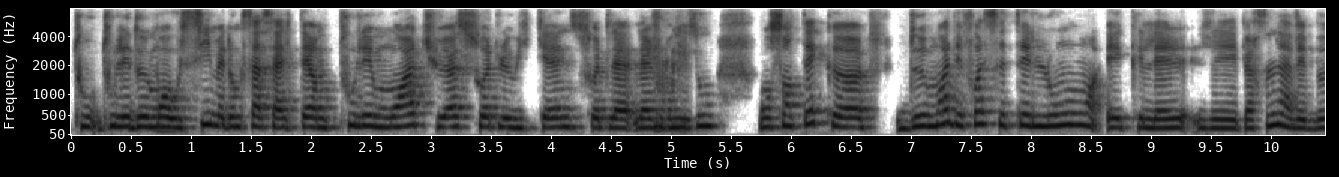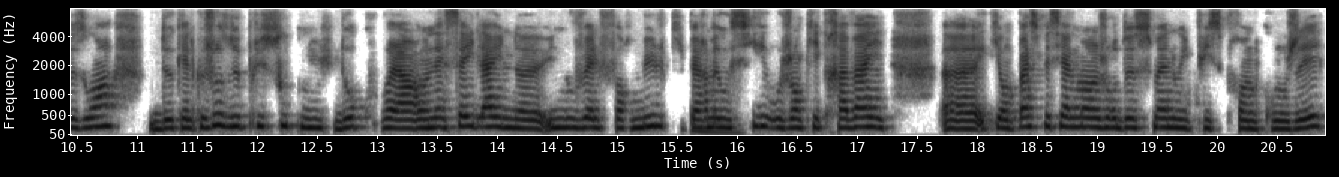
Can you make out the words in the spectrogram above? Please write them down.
tous les deux mois aussi, mais donc ça s'alterne tous les mois. Tu as soit le week-end, soit la, journée Zoom. On sentait que deux mois, des fois, c'était long et que les, les, personnes avaient besoin de quelque chose de plus soutenu. Donc voilà, on essaye là une, une nouvelle formule qui permet mmh. aussi aux gens qui travaillent euh, et qui n'ont pas spécialement un jour de semaine où ils puissent prendre congé,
